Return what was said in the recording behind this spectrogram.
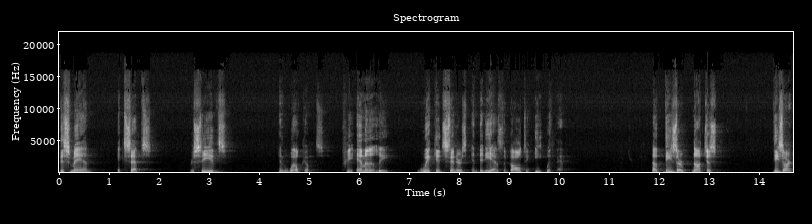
This man accepts, receives, and welcomes preeminently wicked sinners, and then he has the gall to eat with them. Now, these are not just, these aren't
